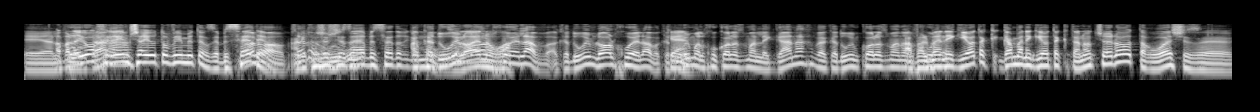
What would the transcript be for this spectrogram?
אה, אבל היו אחרים שהיו טובים יותר, זה בסדר. לא, לא, אני בסדר, חושב הוא- שזה היה בסדר גמור, הכדורים לא לא הלכו. כן. אליו, הכדורים לא הלכו אליו, הכדורים הלכו כל הזמן לגנח, והכדורים כל הזמן הלכו... אבל בנגיעות, גם בנגיעות הקטנות שלו, אתה רואה שזה...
